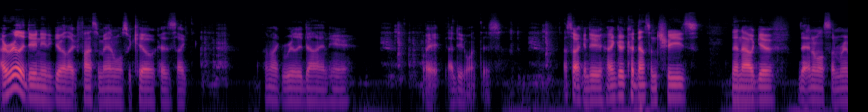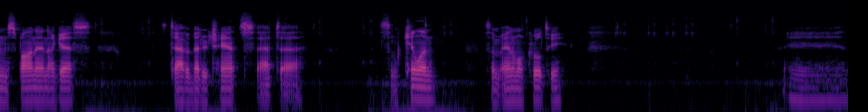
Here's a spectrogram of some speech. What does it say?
I really do need to go like find some animals to kill because like I'm like really dying here. Wait, I do want this. That's what I can do. I can go cut down some trees. Then I'll give the animals some room to spawn in, I guess to have a better chance at uh, some killing, some animal cruelty. And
